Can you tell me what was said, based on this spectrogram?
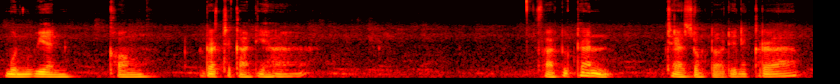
หมุนเวียน ของรัชกาลที่ 5 ฝากทุกท่านแชร์ส่งต่อด้วยนะครับ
